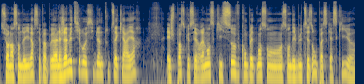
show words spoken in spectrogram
sur l'ensemble de l'hiver, c'est pas Elle a jamais tiré aussi bien de toute sa carrière. Et je pense que c'est vraiment ce qui sauve complètement son, début de saison parce qu'à ski, euh,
